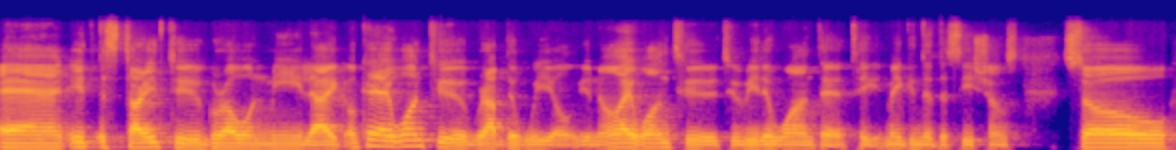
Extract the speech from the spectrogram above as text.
And it started to grow on me like okay i want to grab the wheel you know? I want to to be the one that take, making the decisions so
